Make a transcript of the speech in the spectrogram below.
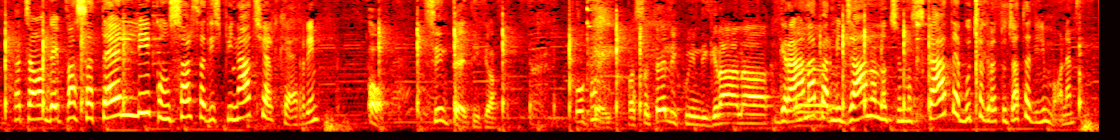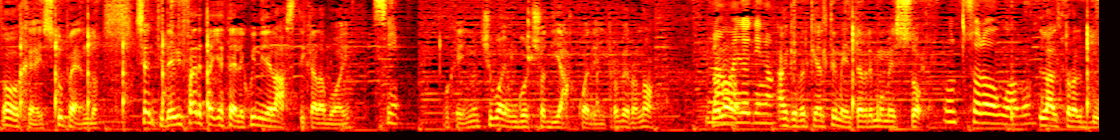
Facciamo dei passatelli con salsa di spinaci al curry. Oh, sintetica. Ok, passatelli, quindi grana. Grana, eh, parmigiano, noce moscata e buccia grattugiata di limone. Ok, stupendo. Senti, devi fare tagliatelle, quindi elastica la vuoi? Sì. Ok, non ci vuoi un goccio di acqua dentro, vero? No. No, meglio di no. Anche perché altrimenti avremmo messo Un solo uovo. l'altro albù.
